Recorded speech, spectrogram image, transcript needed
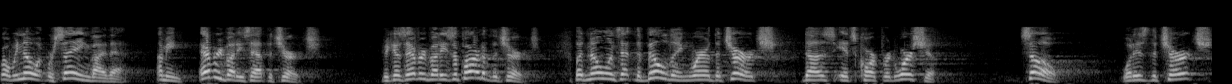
Well, we know what we're saying by that. I mean, everybody's at the church because everybody's a part of the church. But no one's at the building where the church does its corporate worship. So, what is the church?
